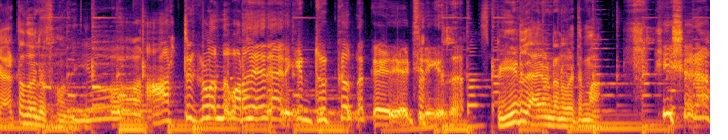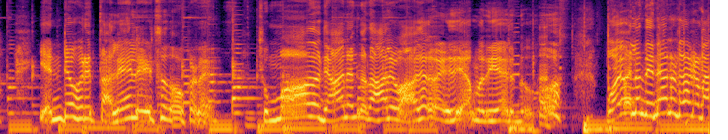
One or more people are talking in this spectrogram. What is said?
കേട്ടതല്ലേ സ്വാമി? അയ്യോ ആർട്ടിക്കിൾ എന്ന് പറഞ്ഞതിനായിരിക്കും ട്രിക്ക് എന്നൊക്കെ എഴുതി വെച്ചിരിക്കുന്നത്. സ്പീഡിലായോണ്ടാണ് കൊച്ചമ്മ. ഈശ്വര എന്റെ ഒരു തലയിൽ എഴുത്ത് നോക്കണേ. ചുമ്മാതെ ഞാനങ്ങ് നാല് വാചകം എഴുതിയാ മതിയായിരുന്നു. പോയി വല്ലതും തിന്നാനുണ്ടാക്കടാ.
